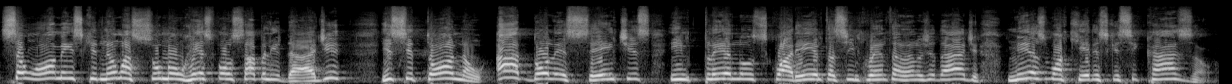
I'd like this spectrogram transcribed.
São homens que não assumam responsabilidade e se tornam adolescentes em plenos 40, 50 anos de idade, mesmo aqueles que se casam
